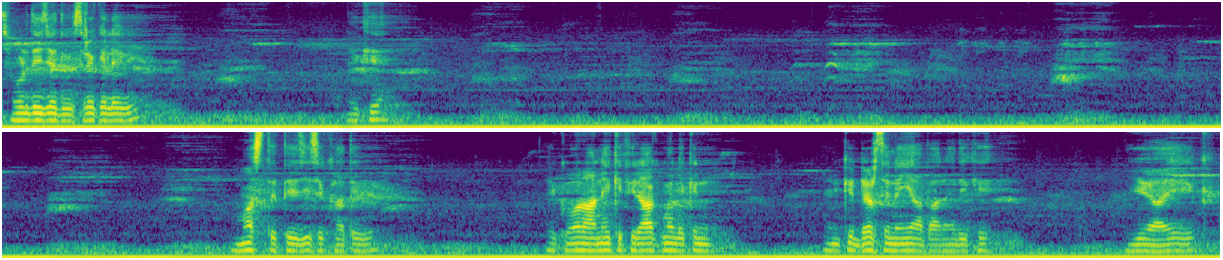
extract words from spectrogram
छोड़ दीजिए दूसरे के लिए भी। देखिए। मस्त तेज़ी से खाते हुए। एक और आने की फिराक में, लेकिन इनके डर से नहीं आ पा रहे हैं, देखिए। ये आए एक।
